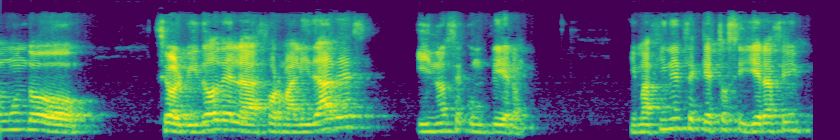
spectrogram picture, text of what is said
el mundo se olvidó de las formalidades y no se cumplieron. Imagínense que esto siguiera así.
